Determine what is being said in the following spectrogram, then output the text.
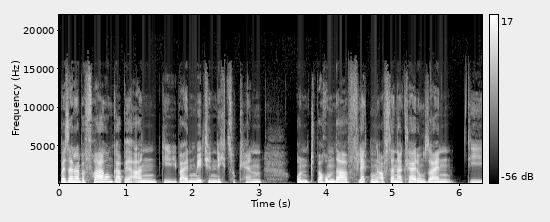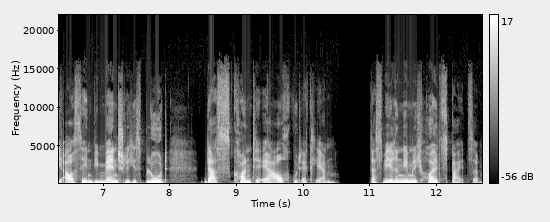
Bei seiner Befragung gab er an, die beiden Mädchen nicht zu kennen und warum da Flecken auf seiner Kleidung seien, die aussehen wie menschliches Blut, das konnte er auch gut erklären. Das wäre nämlich Holzbeize.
